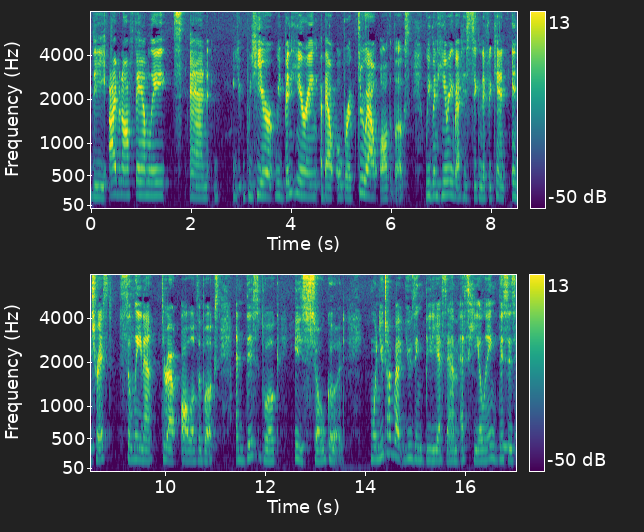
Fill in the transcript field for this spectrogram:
the Ivanov family, and we hear, we've been hearing about Obrecht throughout all the books. We've been hearing about his significant interest, Selena, throughout all of the books, and this book is so good when you talk about using BDSM as healing, this is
